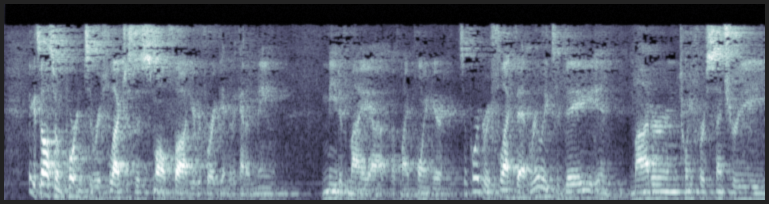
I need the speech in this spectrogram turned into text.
I think it's also important to reflect just a small thought here before I get into the kind of main meat of my uh, of my point here. It's important to reflect that really today in modern 21st century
